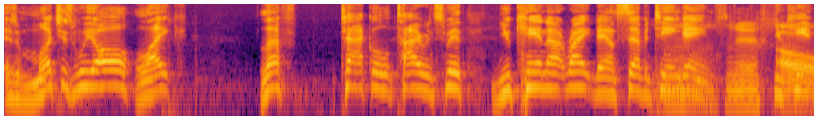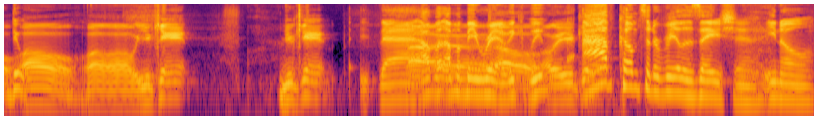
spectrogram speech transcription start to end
as much as we all like left tackle Tyron Smith, you cannot write down 17 mm, games. Yeah. You oh, can't do it. Oh, oh, oh, you can't. You can't. Nah, I'm, I'm gonna be real. We, oh, we, oh. I've come to the realization, you know,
